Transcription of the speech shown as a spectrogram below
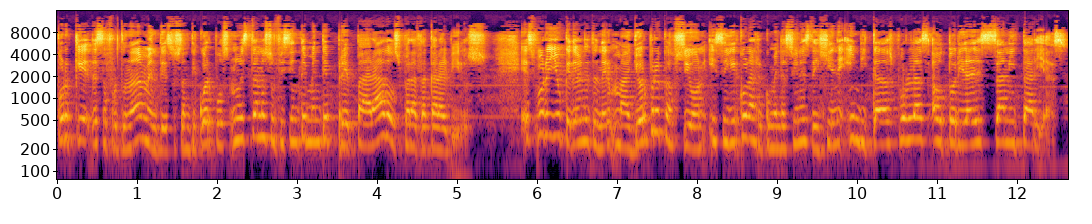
porque desafortunadamente sus anticuerpos no están lo suficientemente preparados para atacar al virus. Es por ello que deben de tener mayor precaución y seguir con las recomendaciones de higiene indicadas por las autoridades sanitarias.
